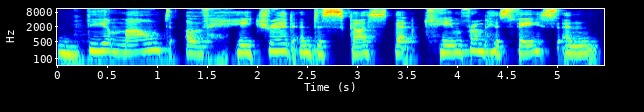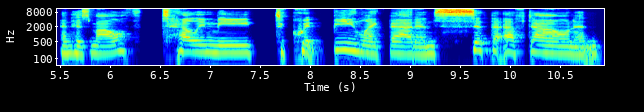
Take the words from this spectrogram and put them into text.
the amount of hatred and disgust that came from his face and, and his mouth telling me to quit being like that and sit the F down. And,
